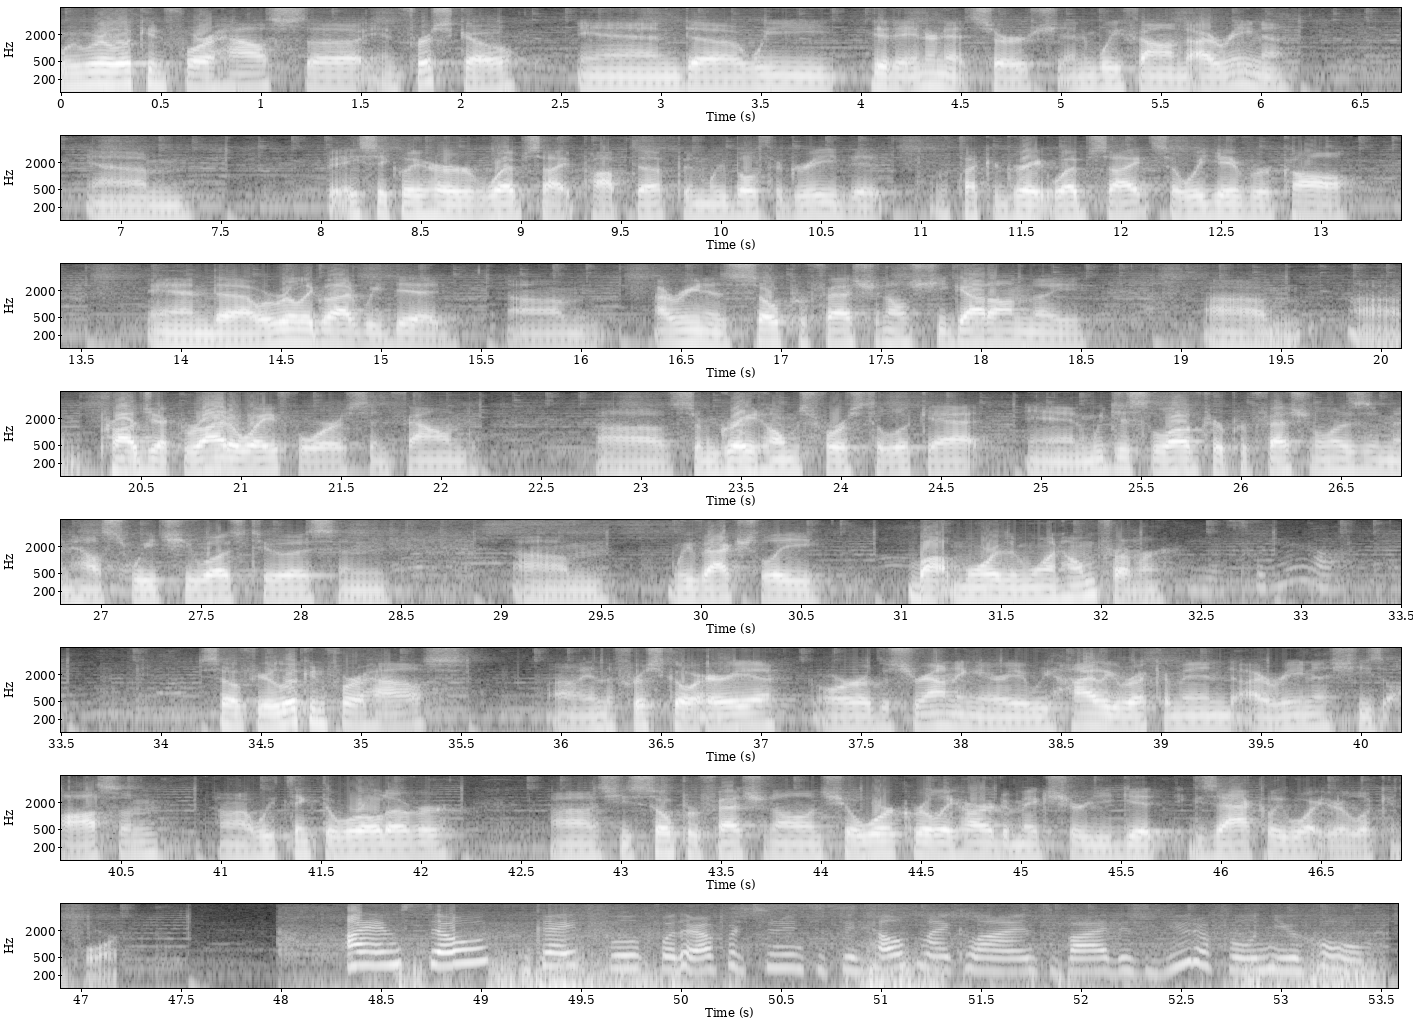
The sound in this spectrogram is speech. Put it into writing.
We were looking for a house uh, in Frisco and uh, we did an internet search and we found Irina. Um, basically her website popped up and we both agreed that it looked like a great website so we gave her a call and uh, we're really glad we did. Um, Irina is so professional. She got on the um, uh, project right away for us and found uh, some great homes for us to look at and we just loved her professionalism and how sweet she was to us and um, we've actually bought more than one home from her. Yes, we have. So if you're looking for a house uh, in the Frisco area or the surrounding area, we highly recommend Irina. She's awesome. Uh, we think the world of her. Uh, she's so professional and she'll work really hard to make sure you get exactly what you're looking for. I am so grateful for the opportunity to help my clients buy this beautiful new home.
